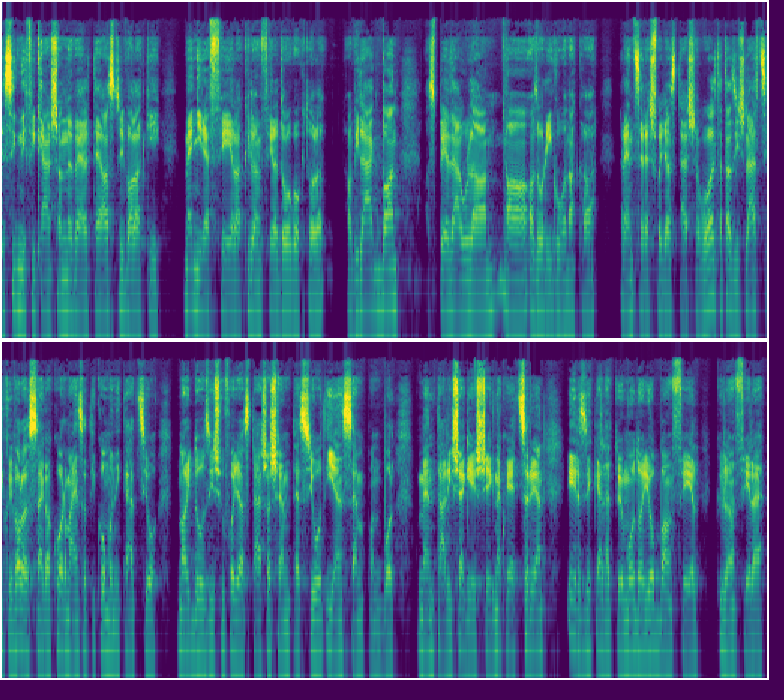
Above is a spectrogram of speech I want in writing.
szignifikánsan növelte azt, hogy valaki mennyire fél a különféle dolgoktól a világban, az például a, a, az origónak a rendszeres fogyasztása volt. Tehát az is látszik, hogy valószínűleg a kormányzati kommunikáció nagy dózisú fogyasztása sem tesz jót ilyen szempontból a mentális egészségnek, hogy egyszerűen érzékelhető módon jobban fél különféle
